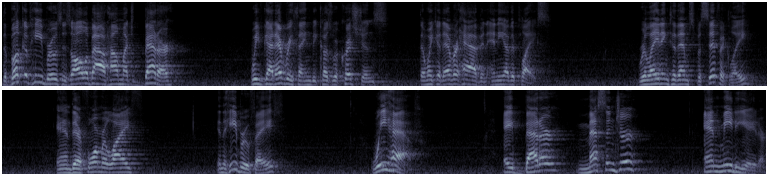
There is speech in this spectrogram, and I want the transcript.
The book of Hebrews is all about how much better we've got everything because we're Christians than we could ever have in any other place. Relating to them specifically and their former life in the Hebrew faith, we have a better messenger and mediator.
